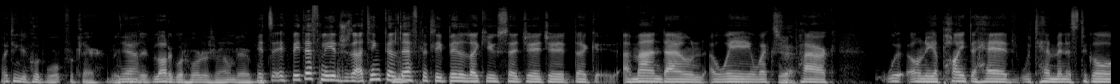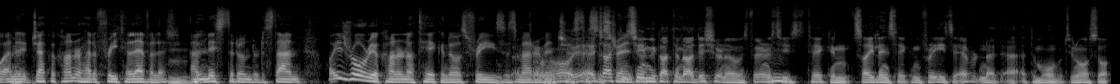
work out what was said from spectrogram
I think it could work for Clare. Like, Yeah. There's a lot of good hurlers around there. It's, it'd be definitely interesting. I think they'll Mm. definitely build, like you said, JJ, like a man down away in Wexford Yeah. Park. With only a point ahead with 10 minutes to go, and uh, Jack O'Connor had a free to level it Mm. and missed it under the stand. Why is Rory O'Connor not taking those frees as a matter of interest? yeah, It's it's actually strange seemed one. we got the nod this year now. In fairness, Mm. he's taking sidelines, taking frees to everything at, at the moment, you know. So,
